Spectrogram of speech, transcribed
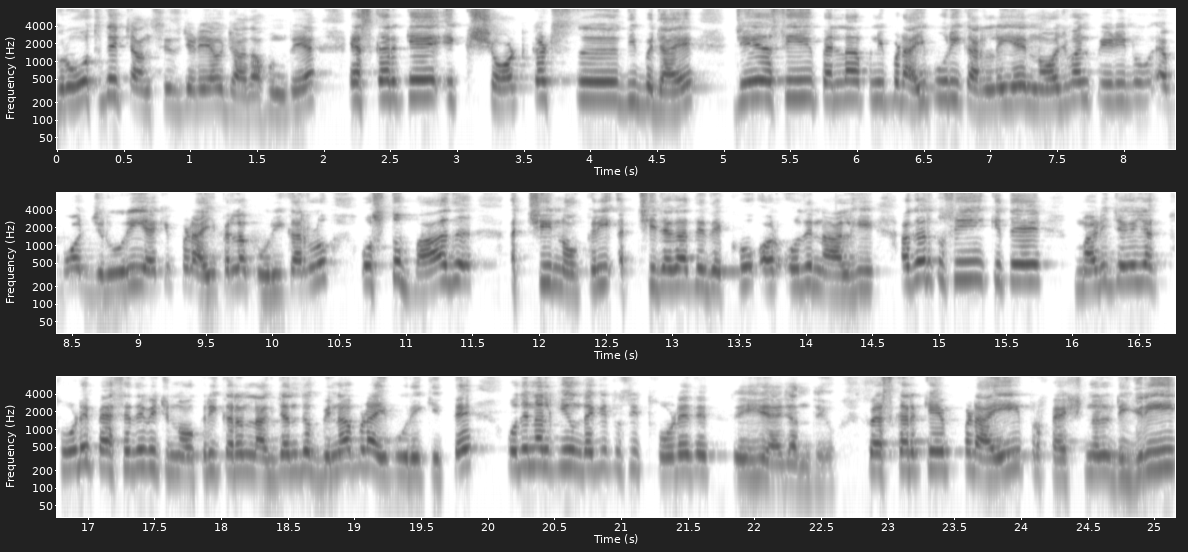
ਗਰੋਥ ਦੇ ਚਾਂਸਸ ਜਿਹੜੇ ਆ ਉਹ ਜ਼ਿਆਦਾ ਹੁੰਦੇ ਆ। ਇਸ ਕਰਕੇ ਇੱਕ ਸ਼ਾਰਟਕਟਸ ਦੀ ਬਜਾਏ ਜੇ ਅਸੀਂ ਪਹਿਲਾਂ ਆਪਣੀ ਪੜ੍ਹਾਈ ਪੂਰੀ ਕਰ ਲਈਏ ਨੌਜਵਾਨ ਪੀੜ੍ਹੀ ਨੂੰ ਇਹ ਬਹੁਤ ਜ਼ਰੂਰੀ ਹੈ ਕਿ ਪੜ੍ਹਾਈ ਪਹਿਲਾਂ ਪੂਰੀ ਕਰ ਲਓ ਉਸ ਤੋਂ ਬਾਅਦ ਅੱਛੀ ਨੌਕਰੀ ਅੱਛੀ ਜਗ੍ਹਾ ਤੇ ਦੇਖੋ ਔਰ ਉਹਦੇ ਨਾਲ ਹੀ ਅਗਰ ਤੁਸੀਂ ਕਿਤੇ ਮਾੜੀ ਜਗ੍ਹਾ ਜਾਂ ਥੋੜੇ ਪੈਸੇ ਦੇ ਵਿੱਚ ਨੌਕਰੀ ਕਰਨ ਲੱਗ ਜਾਂਦੇ ਹੋ ਬਿਨਾਂ ਪੜ੍ਹਾਈ ਪੂਰੀ ਕੀਤੇ ਉਹਦੇ ਨਾਲ ਕੀ ਹੁੰਦਾ ਕਿ ਤੁਸੀਂ ਥੋੜੇ ਤੇ ਹੀ ਰਹਿ ਜਾਂਦੇ ਹੋ। ਸੋ ਇਸ ਕਰਕੇ ਪੜ੍ਹਾਈ ਪ੍ਰੋਫੈਸ਼ਨਲ ਡਿਗਰੀ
